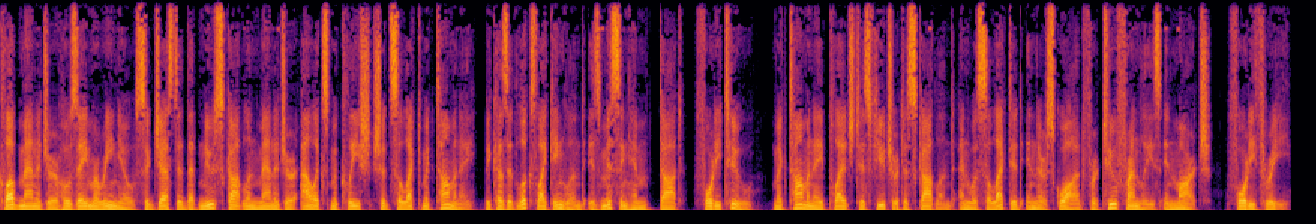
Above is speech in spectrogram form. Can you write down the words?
club manager Jose Mourinho suggested that new Scotland manager Alex McLeish should select McTominay because it looks like England is missing him. 42. McTominay pledged his future to Scotland and was selected in their squad for two friendlies in March, 43,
